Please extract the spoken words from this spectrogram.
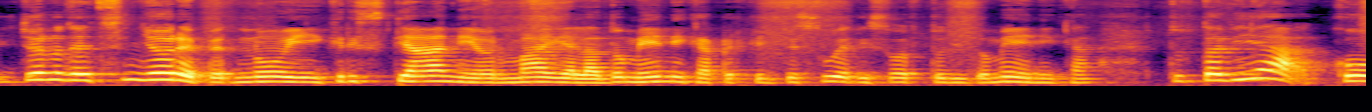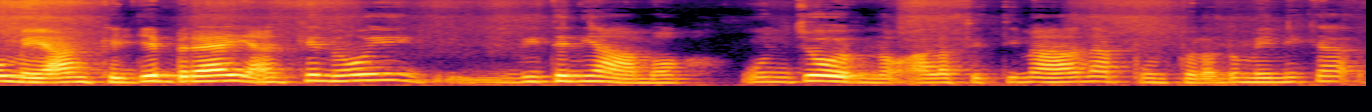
Il giorno del Signore per noi cristiani ormai è la domenica perché Gesù è risorto di domenica, tuttavia come anche gli ebrei, anche noi riteniamo un giorno alla settimana, appunto la domenica,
